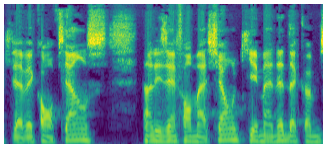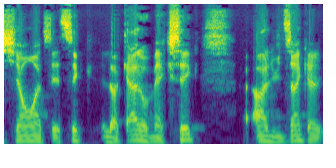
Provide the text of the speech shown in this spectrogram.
qu'il avait confiance dans les informations qui émanaient de la commission athlétique locale au Mexique en lui disant qu'elle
